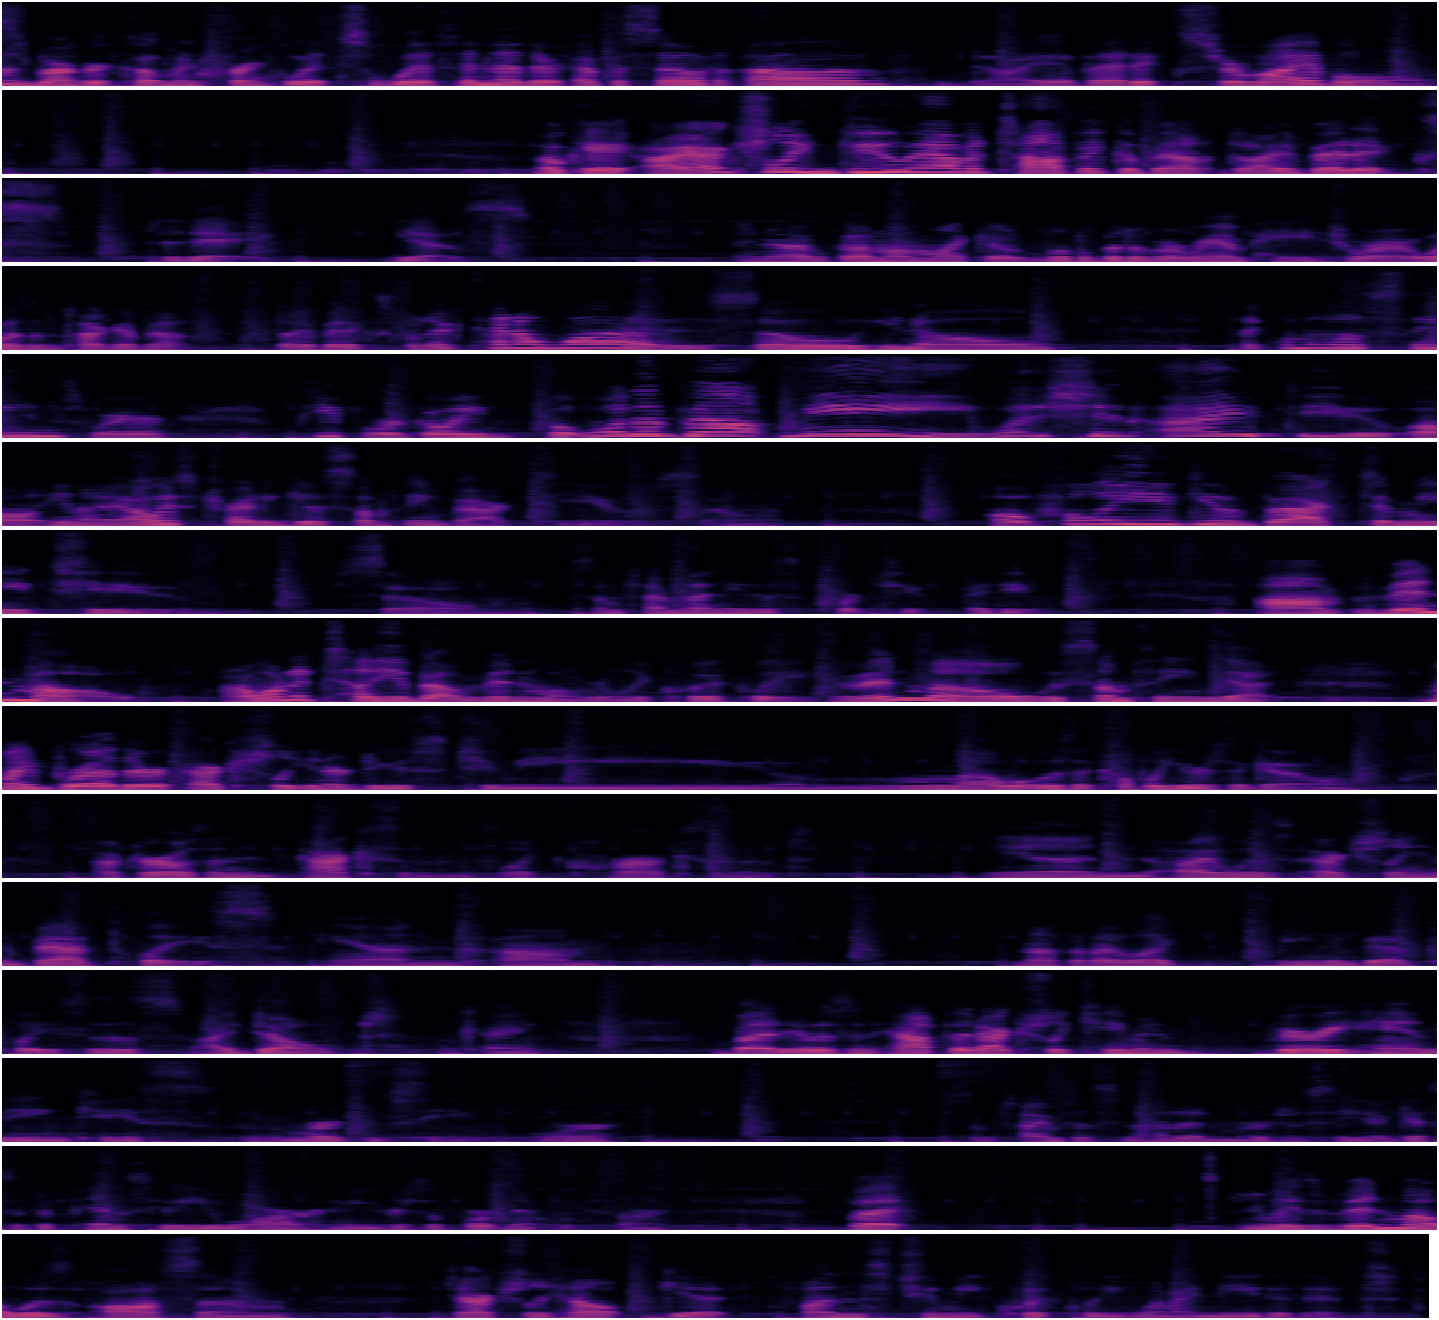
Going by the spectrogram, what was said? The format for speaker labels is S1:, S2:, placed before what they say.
S1: This is Margaret Koopman Frankwitz with another episode of Diabetic Survival. Okay, I actually do have a topic about diabetics today. Yes. I know I've gone on like a little bit of a rampage where I wasn't talking about diabetics, but I kind of was. So, you know, it's like one of those things where people are going, but what about me? What should I do? Well, you know, I always try to give something back to you. So hopefully you give back to me too. So sometimes I need the support too. I do. Um, Venmo. I want to tell you about Venmo really quickly. Venmo was something that my brother actually introduced to me. Um, what was it, a couple years ago, after I was in an accident, like car accident, and I was actually in a bad place. And um, not that I like being in bad places. I don't. Okay. But it was an app that actually came in very handy in case of emergency or sometimes it's not an emergency. I guess it depends who you are and who your support networks are. But, anyways, Venmo was awesome to actually help get funds to me quickly when I needed it.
